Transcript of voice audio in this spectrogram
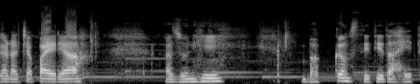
गडाच्या पायऱ्या अजूनही भक्कम स्थितीत आहेत.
